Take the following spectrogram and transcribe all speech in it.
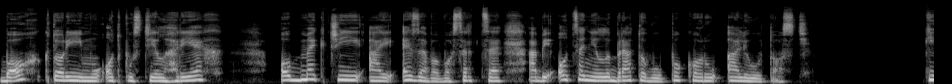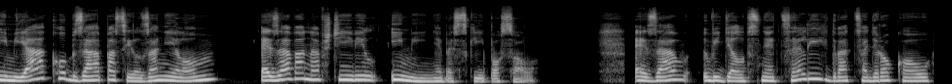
Boh, ktorý mu odpustil hriech, obmekčí aj Ezavovo srdce, aby ocenil bratovú pokoru a ľútosť. Kým Jákob zápasil za nielom, Ezava navštívil iný nebeský posol. Ezav videl v sne celých 20 rokov,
